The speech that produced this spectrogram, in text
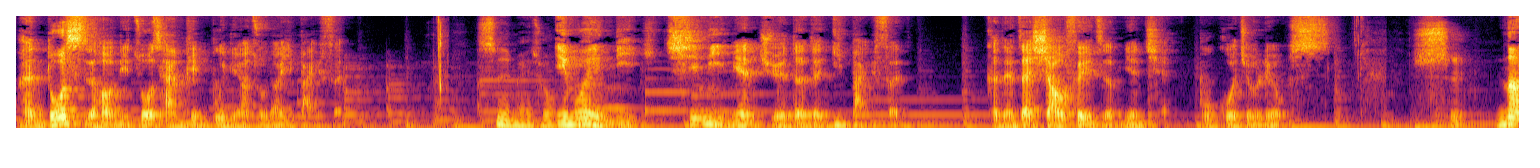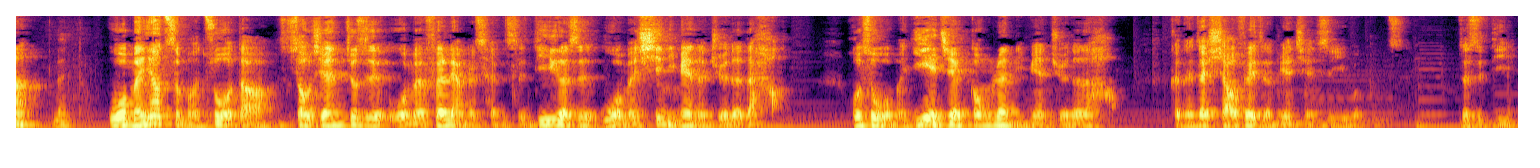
很多时候，你做产品不一定要做到一百分，是没错。因为你心里面觉得的一百分，可能在消费者面前不过就六十。是。那我们要怎么做到？首先就是我们分两个层次，第一个是我们心里面的觉得的好，或是我们业界公认里面觉得的好，可能在消费者面前是一文不值，这是第一个。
